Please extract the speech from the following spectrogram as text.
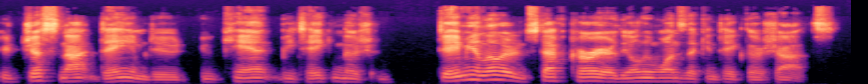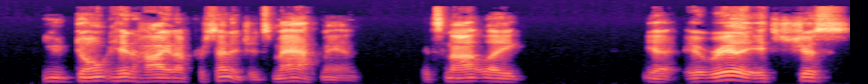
you're just not Dame, dude. You can't be taking those Damian Lillard and Steph Curry are the only ones that can take those shots. You don't hit high enough percentage. It's math, man. It's not like yeah, it really it's just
